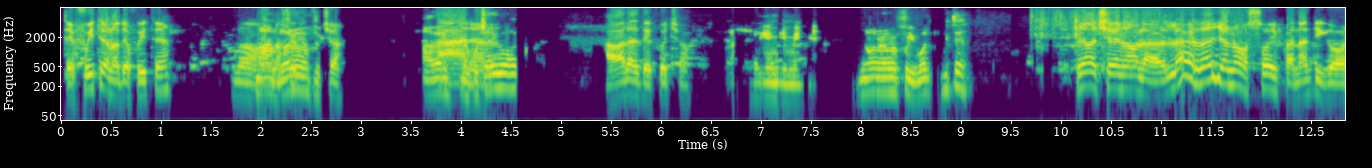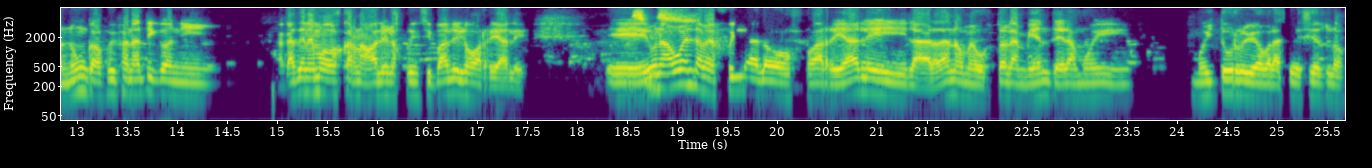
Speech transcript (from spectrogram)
¿Te fuiste o no te fuiste? No, no, no, me escucha. A ver, ah, ¿me escucháis vos? Ahora te escucho. No, no me fui. ¿Vos te fuiste? No, che, no, la, verdad yo no soy fanático, nunca fui fanático ni... Acá tenemos dos carnavales, los principales y los barriales. Eh, una vuelta me fui a los barriales y la verdad no me gustó el ambiente, era muy, muy turbio, por así decirlo.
